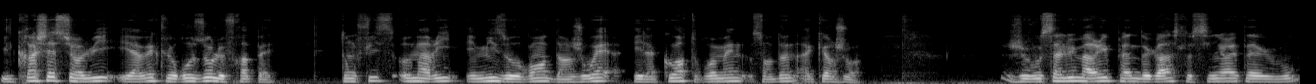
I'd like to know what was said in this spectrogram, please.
Il crachait sur lui et avec le roseau le frappait. Ton fils Omari est mis au rang d'un jouet et la cohorte romaine s'en donne à cœur joie. Je vous salue Marie, pleine de grâce, le Seigneur est avec vous.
